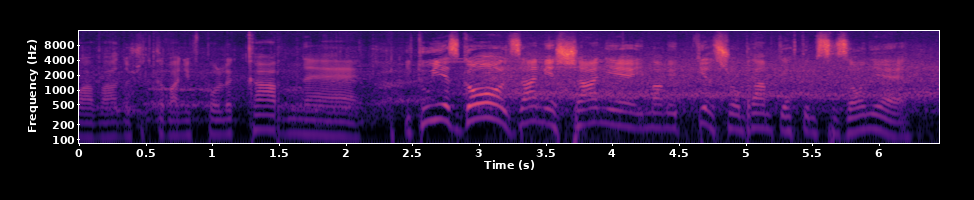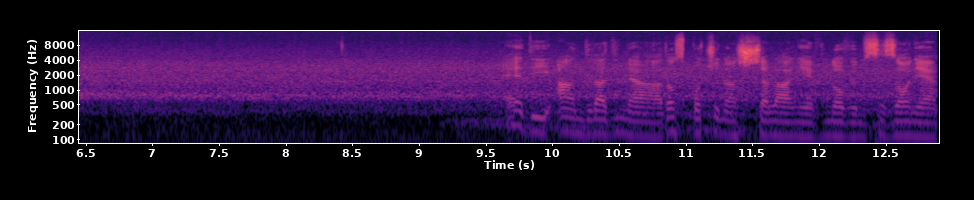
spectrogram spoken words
Ława, dośrodkowanie w pole karne. I tu jest gol, zamieszanie i mamy pierwszą bramkę w tym sezonie. Eddie Andradina rozpoczyna strzelanie w nowym sezonie.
